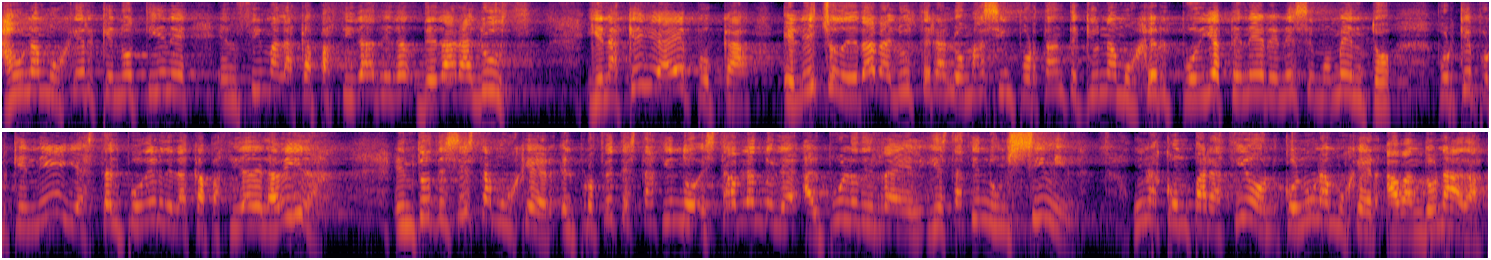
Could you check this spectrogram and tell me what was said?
A una mujer que no tiene encima la capacidad de, dar a luz. Y en aquella época el hecho de dar a luz era lo más importante que una mujer podía tener en ese momento. ¿Por qué? Porque en ella está el poder de la capacidad de la vida. Entonces esta mujer, el profeta está haciendo, está hablándole al pueblo de Israel y está haciendo un símil, una comparación con una mujer abandonada,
